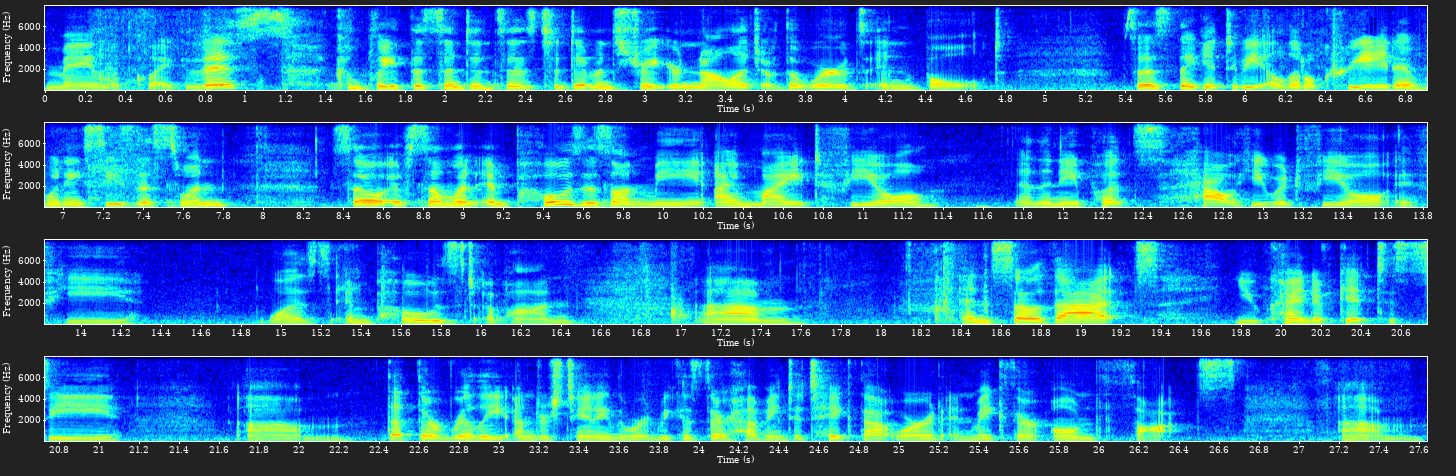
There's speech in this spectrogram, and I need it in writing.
may look like this. Complete the sentences to demonstrate your knowledge of the words in bold. So this, they get to be a little creative when he sees this one. So if someone imposes on me, I might feel, and then he puts how he would feel if he was imposed upon. Um, and so that you kind of get to see um, that they're really understanding the word because they're having to take that word and make their own thoughts um,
